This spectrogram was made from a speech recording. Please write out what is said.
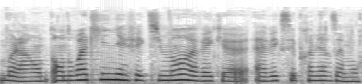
voilà, en, droite ligne effectivement avec, euh, avec ses premières amours.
